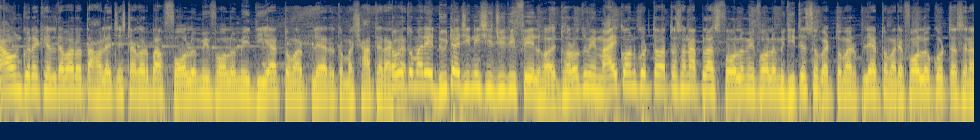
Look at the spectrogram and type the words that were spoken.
না অন করে খেলতে পারো, তাহলে চেষ্টা করবা ফলো মি ফলো মি দিয়া তোমার প্লেয়ার তোমার সাথে রাখা তবে তোমার এই দুইটা জিনিসই যদি ফেল হয়, ধরো তুমি মাইক অন করতে পারতেছো না plus follow me follow me দিতেছো বাট তোমার প্লেয়ার তোমার ফলো করতেছে না।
